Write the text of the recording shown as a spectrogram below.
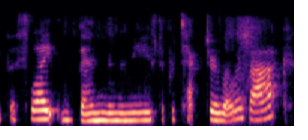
Keep a slight bend in the knees to protect your lower back.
